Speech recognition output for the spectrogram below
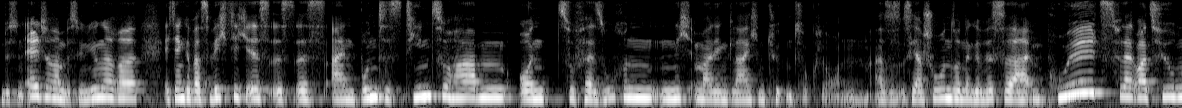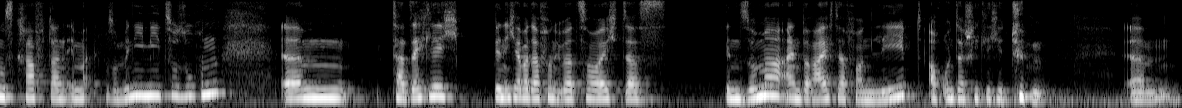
ein bisschen ältere, ein bisschen jüngere. Ich denke, was wichtig ist, ist es, ein buntes Team zu haben und zu versuchen, nicht immer den gleichen Typen zu klonen. Also es ist ja schon so eine gewisse Impuls, vielleicht auch als Führungskraft dann immer so Minimi zu suchen. Ähm, tatsächlich bin ich aber davon überzeugt, dass in Summe ein Bereich davon lebt, auch unterschiedliche Typen ähm,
